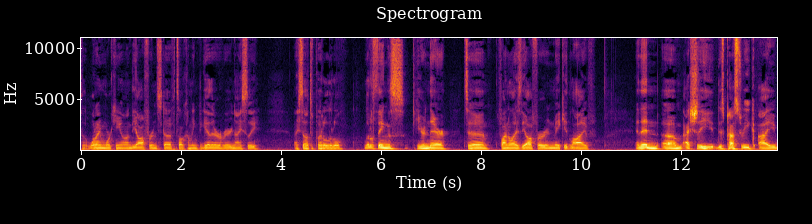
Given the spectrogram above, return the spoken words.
what I'm working on, the offer and stuff. It's all coming together very nicely. I still have to put a little little things here and there to finalize the offer and make it live. And then um, actually this past week I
